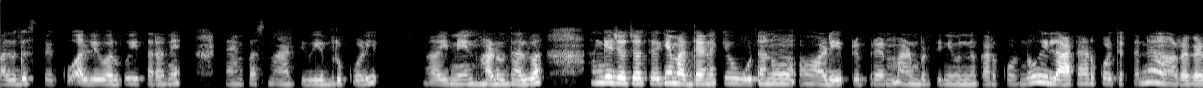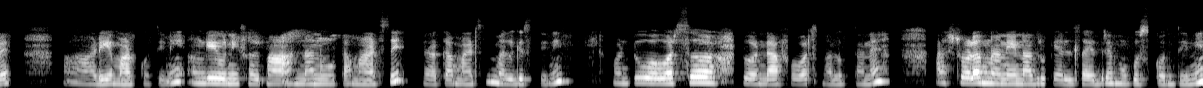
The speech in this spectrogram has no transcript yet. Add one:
ಮಲಗಿಸ್ಬೇಕು. ಅಲ್ಲಿವರೆಗೂ ಈ ಥರನೇ ಟೈಮ್ ಪಾಸ್ ಮಾಡ್ತೀವಿ ಇಬ್ಬರು ಕೂಡಿ. ಇನ್ನೇನು ಮಾಡೋದಲ್ವ? ಹಾಗೆ ಜೊತೆ ಜೊತೆಗೆ ಮಧ್ಯಾಹ್ನಕ್ಕೆ ಊಟನೂ ಅಡಿ ಪ್ರಿಪ್ರೇರ್ ಮಾಡ್ಬಿಡ್ತೀನಿ ಇವನ್ನ ಕರ್ಕೊಂಡು. ಇಲ್ಲಿ ಆಟ ಆಡ್ಕೊಳ್ತಿರ್ತಾನೆ, ಹೊರಗಡೆ ಅಡುಗೆ ಮಾಡ್ಕೊತೀನಿ. ಹಂಗೆ ಇವ್ನಿಗೆ ಸ್ವಲ್ಪ ಅನ್ನನೂ ಊಟ ಮಾಡಿಸಿ ಜಳಕ ಮಾಡಿಸಿ ಮಲಗಿಸ್ತೀನಿ. ಒಂದು two hours two and half hours ಮಲಗ್ತಾನೆ. ಅಷ್ಟರೊಳಗೆ ನಾನು ಏನಾದರೂ ಕೆಲಸ ಇದ್ದರೆ ಮುಗಿಸ್ಕೊತೀನಿ.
